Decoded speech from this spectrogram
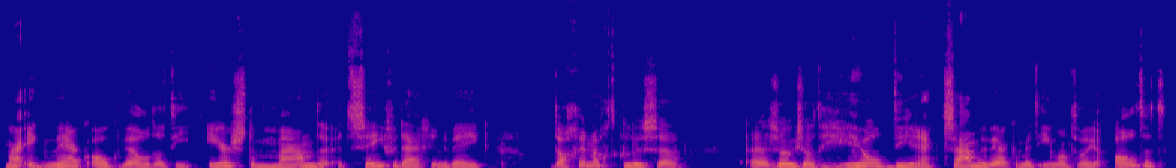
Maar ik merk ook wel dat die eerste maanden, het zeven dagen in de week, dag en nacht klussen, uh, sowieso het heel direct samenwerken met iemand, terwijl je altijd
